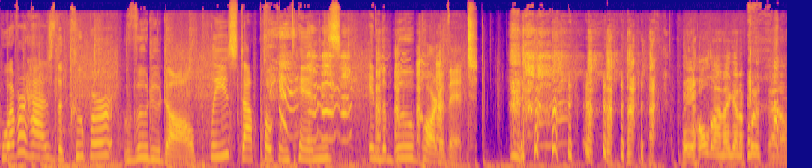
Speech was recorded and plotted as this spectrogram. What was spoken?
Whoever has the Cooper voodoo doll, please stop poking pins in the boob part of it. Wait, hold on. I got to put it down.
